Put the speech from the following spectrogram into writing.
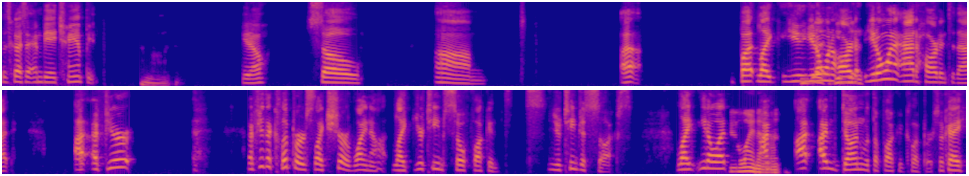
this guy's an NBA champion. You know, So, um, I but like you you don't want to a, you don't want to add Harden to that. I, if you're if you're the Clippers, like sure, why not? Like your team's so fucking your team just sucks. Like you know what? why I'm not? I, I'm done with the fucking Clippers. Okay,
